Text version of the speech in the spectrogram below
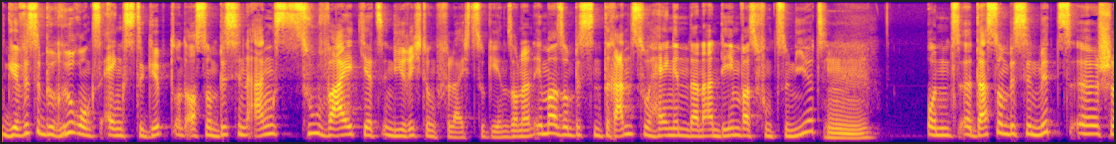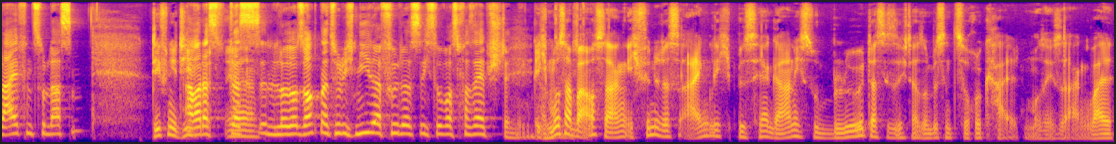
gewisse Berührungsängste gibt und auch so ein bisschen Angst, zu weit jetzt in die Richtung vielleicht zu gehen, sondern immer so ein bisschen dran zu hängen dann an dem, was funktioniert und äh, das so ein bisschen mitschleifen zu lassen. Definitiv. Aber das, das ja. sorgt natürlich nie dafür, dass sich sowas verselbstständigen kann. Ich muss aber auch sagen, ich finde das eigentlich bisher gar nicht so blöd, dass sie sich da so ein bisschen zurückhalten, muss ich sagen. Weil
